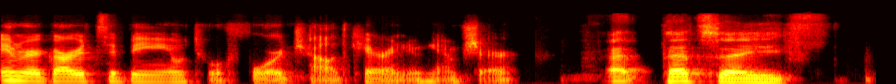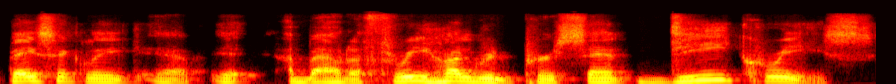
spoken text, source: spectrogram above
in regard to being able to afford childcare in new hampshire. That, that's a basically uh, about a 300% decrease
